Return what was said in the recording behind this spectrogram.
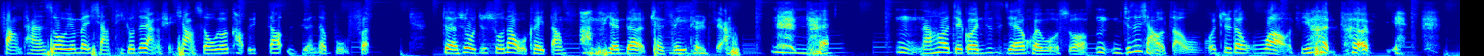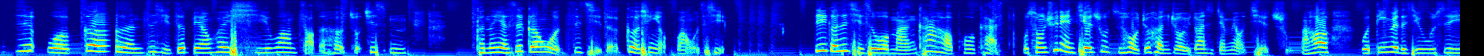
访谈的时候，原本想提供这两个选项的时候，我有考虑到语言的部分，对，所以我就说那我可以当旁边的 translator 这样，嗯，对。嗯，然后结果你就直接回我说，嗯，你就是想要找我，我觉得哇，你很特别。其实我个人自己这边会希望找的合作，其实嗯，可能也是跟我自己的个性有关，我自己。第一个是，其实我蛮看好 Podcast。我从去年接触之后，我就很久一段时间没有接触。然后我订阅的几乎是一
